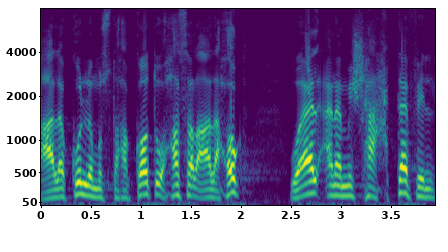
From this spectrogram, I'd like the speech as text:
على كل مستحقاته وحصل على حكم وقال أنا مش هحتفل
